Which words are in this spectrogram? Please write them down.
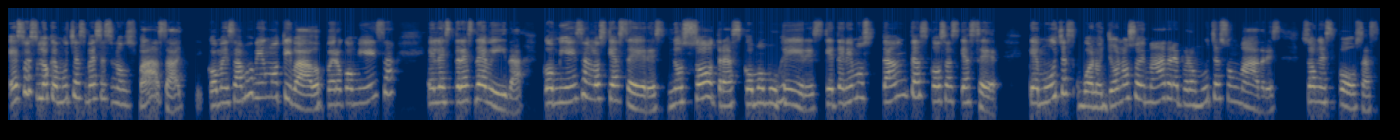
eso es lo que muchas veces nos pasa. Comenzamos bien motivados, pero comienza el estrés de vida, comienzan los quehaceres. Nosotras como mujeres que tenemos tantas cosas que hacer, que muchas, bueno, yo no soy madre, pero muchas son madres, son esposas,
